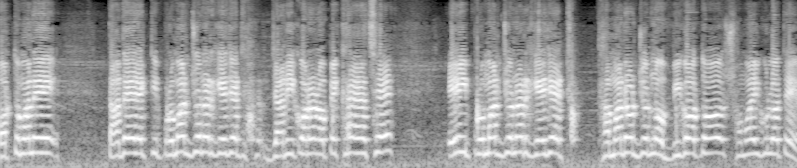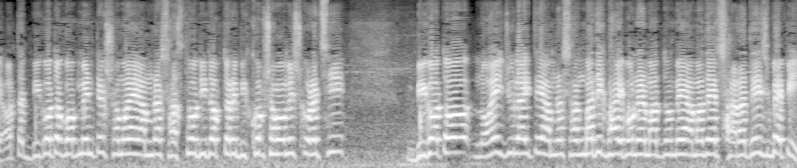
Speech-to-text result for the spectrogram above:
বর্তমানে তাদের একটি প্রমার্জনার গেজেট জারি করার অপেক্ষায় আছে। এই প্রমার্জনার গেজেট থামানোর জন্য বিগত সময়গুলোতে, অর্থাৎ বিগত গভর্নমেন্টের সময়ে আমরা স্বাস্থ্য অধিদপ্তরে বিক্ষোভ সমাবেশ করেছি। বিগত নয় জুলাইতে আমরা সাংবাদিক ভাই বোনের মাধ্যমে আমাদের সারা দেশব্যাপী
